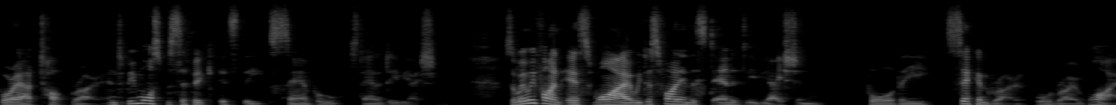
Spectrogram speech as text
for our top row. And to be more specific, it's the sample standard deviation. So when we find Sy, we're just finding the standard deviation for the second row, or row Y.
